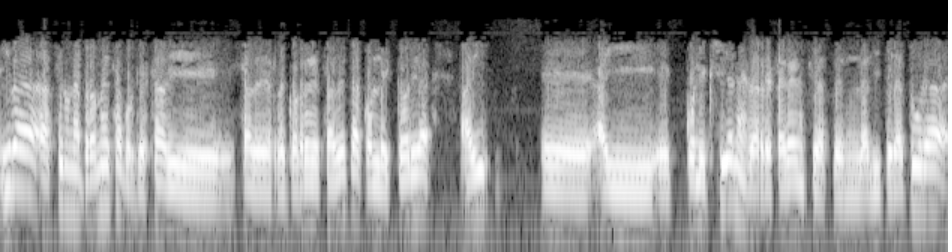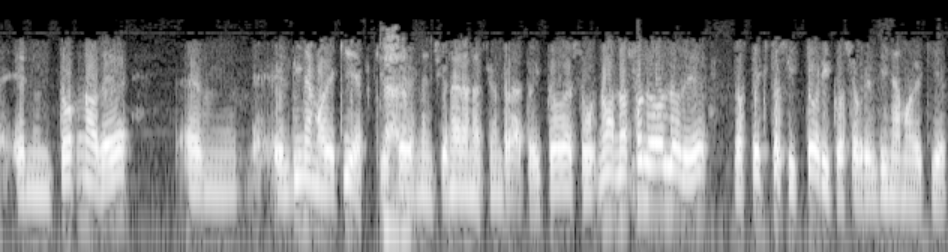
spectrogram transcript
iba a hacer una promesa porque Javi sabe recorrer esa beta con la historia. Hay, eh, hay eh, colecciones de referencias en la literatura en torno de em, el Dinamo de Kiev que ustedes mencionaron hace un rato y todo eso. No, no solo hablo de los textos históricos sobre el Dinamo de Kiev,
